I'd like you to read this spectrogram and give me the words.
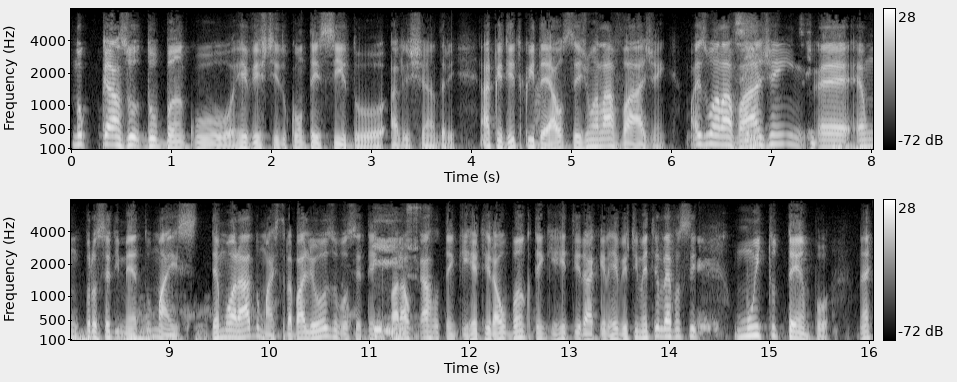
No caso do banco revestido com tecido, Alexandre, acredito que o ideal seja uma lavagem. Mas uma lavagem sim, sim. É, é, um procedimento mais demorado, mais trabalhoso. Você tem que parar o carro, tem que retirar o banco, tem que retirar aquele revestimento e leva-se muito tempo. Né?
